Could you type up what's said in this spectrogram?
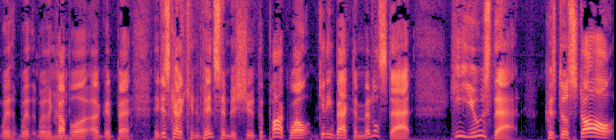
with with with a mm-hmm. couple of a good pass. They just got to convince him to shoot the puck. Well, getting back to Mittelstadt, he used that because Dostal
